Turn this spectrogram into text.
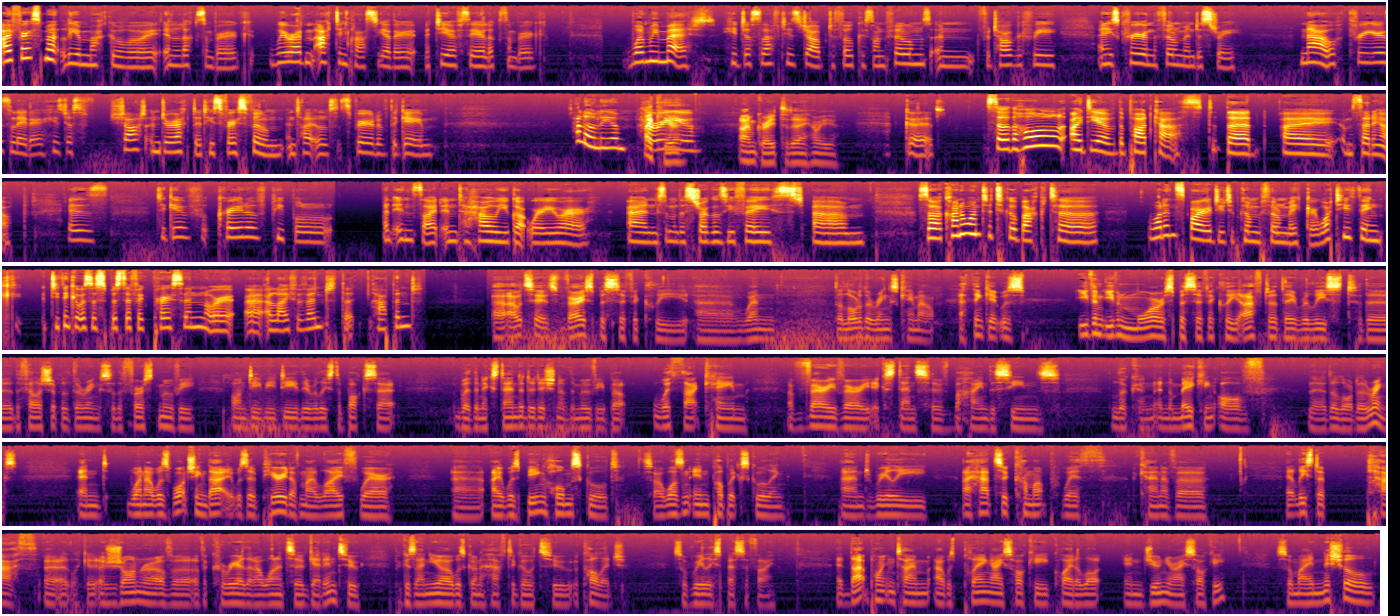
I first met Liam McEvoy in Luxembourg. We were at an acting class together at GFCA Luxembourg. When we met, he'd just left his job to focus on films and photography and his career in the film industry. Now, three years later, he's just shot and directed his first film entitled Spirit of the Game. Hello, Liam. Hi, How are Kira. you? I'm great today. How are you? Good. So, the whole idea of the podcast that I am setting up is to give creative people an insight into how you got where you are and some of the struggles you faced. Um, so, I kind of wanted to go back to what inspired you to become a filmmaker. What do you think? Do you think it was a specific person or a, a life event that happened? Uh, I would say it's very specifically uh, when the Lord of the Rings came out. I think it was even even more specifically after they released the the Fellowship of the Ring. So the first movie on DVD, they released a box set with an extended edition of the movie, but with that came a very very extensive behind the scenes look and, and the making of the the Lord of the Rings. And when I was watching that, it was a period of my life where uh, I was being homeschooled, so I wasn't in public schooling, and really I had to come up with kind of a, at least a path, uh, like a, a genre of a of a career that I wanted to get into, because I knew I was going to have to go to a college, so really specify. At that point in time, I was playing ice hockey quite a lot in junior ice hockey, so my initial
